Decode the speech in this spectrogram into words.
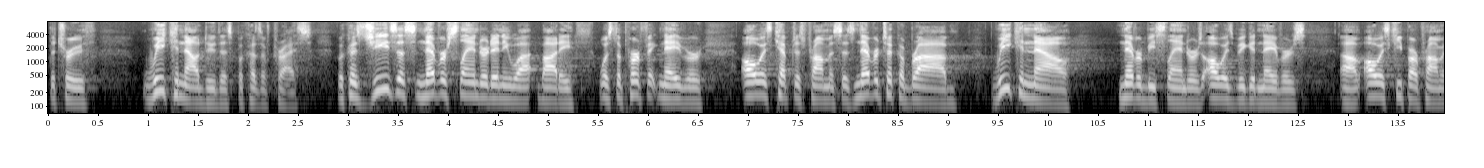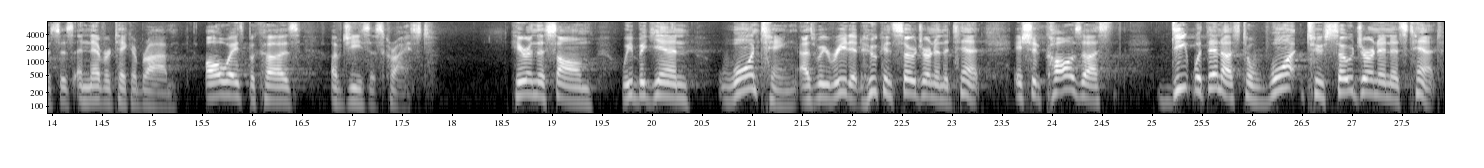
the truth, we can now do this because of Christ. Because Jesus never slandered anybody, was the perfect neighbor, always kept his promises, never took a bribe. We can now never be slanderers, always be good neighbors, um, always keep our promises, and never take a bribe. Always because of Jesus Christ. Here in this psalm, we begin wanting, as we read it, who can sojourn in the tent? It should cause us, deep within us, to want to sojourn in his tent.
